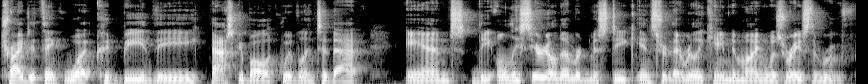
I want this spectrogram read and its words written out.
tried to think what could be the basketball equivalent to that. And the only serial numbered Mystique insert that really came to mind was Raise the Roof,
